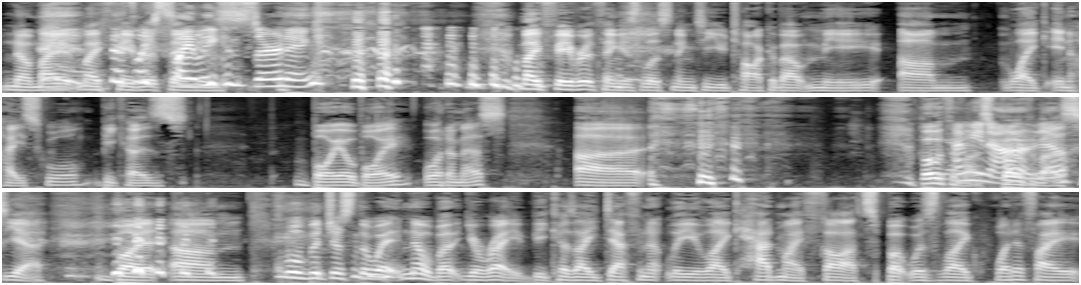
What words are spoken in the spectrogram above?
No, my my favorite like slightly thing is concerning. my favorite thing is listening to you talk about me um like in high school because boy oh boy what a mess uh both of I us I both of know. us yeah but um well but just the way no but you're right because i definitely like had my thoughts but was like what if i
